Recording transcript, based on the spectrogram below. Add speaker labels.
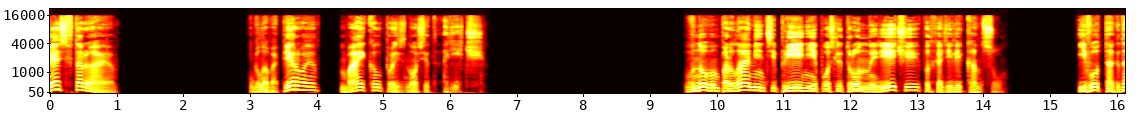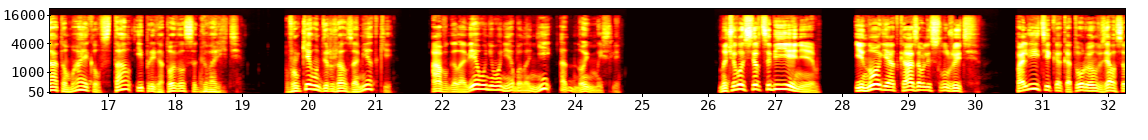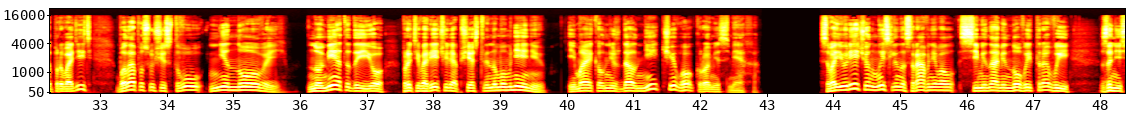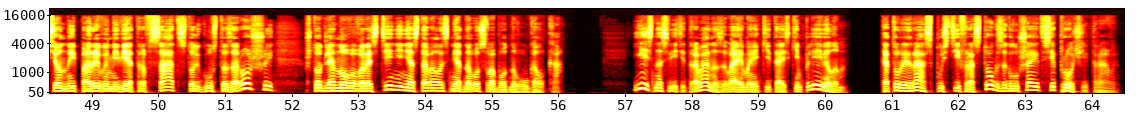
Speaker 1: Часть вторая. Глава первая. Майкл произносит речь. В новом парламенте прения после тронной речи подходили к концу. И вот тогда-то Майкл встал и приготовился говорить. В руке он держал заметки, а в голове у него не было ни одной мысли. Началось сердцебиение, и ноги отказывались служить. Политика, которую он взялся проводить, была по существу не новой, но методы ее противоречили общественному мнению, и Майкл не ждал ничего, кроме смеха. Свою речь он мысленно сравнивал с семенами новой травы, занесенной порывами ветра в сад, столь густо заросший, что для нового растения не оставалось ни одного свободного уголка. Есть на свете трава, называемая китайским плевелом, который, раз пустив росток, заглушает все прочие травы.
